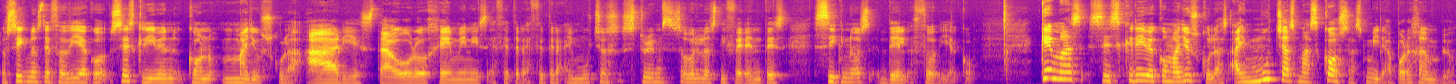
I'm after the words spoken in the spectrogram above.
los signos del zodíaco se escriben con mayúscula. Aries, Tauro, Géminis, etcétera, etcétera. Hay muchos streams sobre los diferentes signos del zodíaco. ¿Qué más se escribe con mayúsculas? Hay muchas más cosas. Mira, por ejemplo,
